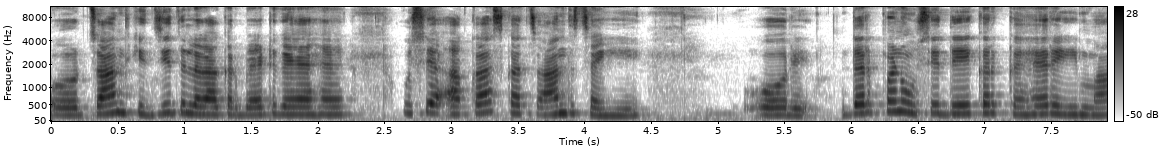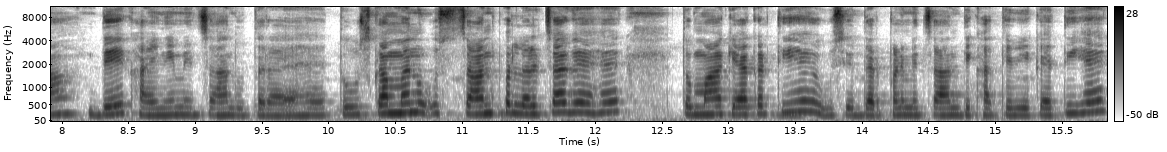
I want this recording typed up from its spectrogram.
और चाँद की जिद लगाकर बैठ गया है। उसे आकाश का चाँद चाहिए और दर्पण उसे देकर कह रही, माँ, देख, आईने में चाँद उतर आया है। तो उसका मन उस चाँद पर ललचा गया है। तो माँ क्या करती है? उसे दर्पण में चाँद दिखाते हुए कहती है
